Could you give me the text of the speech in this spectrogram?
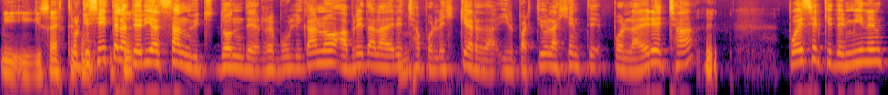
y, quizás este. Porque si esta es la teoría del sándwich, donde republicano aprieta a la derecha por la izquierda y el partido de la gente por la derecha, puede ser que terminen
